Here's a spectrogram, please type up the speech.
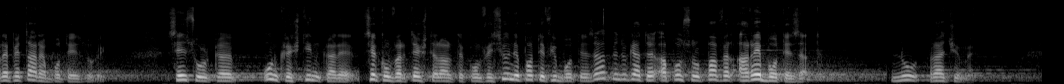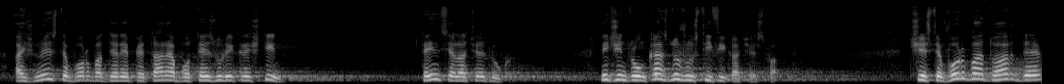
repetarea botezului sensul că un creștin care se convertește la altă confesiune poate fi botezat, pentru că, iată, Apostolul Pavel a rebotezat. Nu, dragii mei. Aici nu este vorba de repetarea botezului creștin. Tenție la acest lucru. Nici într-un caz nu justifică acest fapt. Ci este vorba doar de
